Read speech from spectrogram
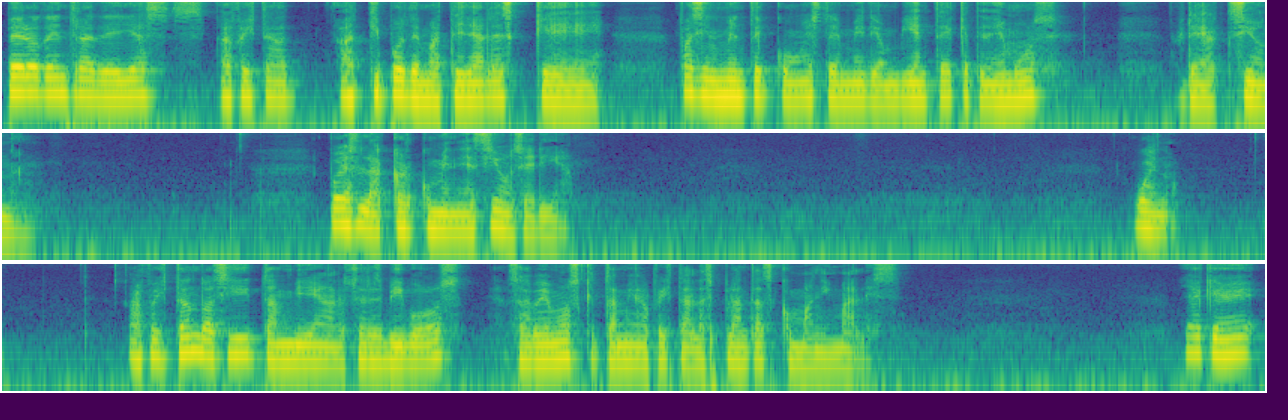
pero dentro de ellas afecta a, a tipos de materiales que fácilmente con este medio ambiente que tenemos reaccionan. Pues la carcominación sería. Bueno, afectando así también a los seres vivos, sabemos que también afecta a las plantas como animales, ya que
